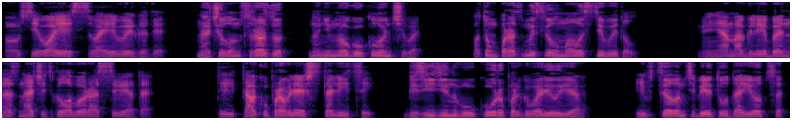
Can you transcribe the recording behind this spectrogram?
«У всего есть свои выгоды», — начал он сразу, но немного уклончиво. Потом поразмыслил малости выдал. «Меня могли бы назначить главой рассвета». «Ты и так управляешь столицей», — без единого укора проговорил я. «И в целом тебе это удается.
